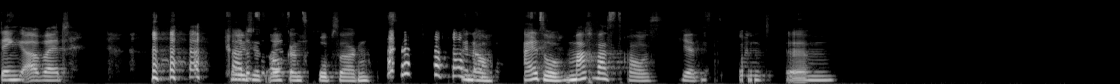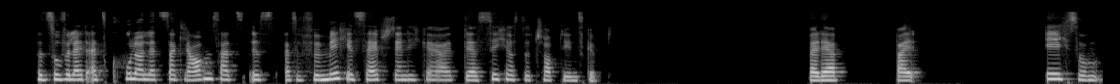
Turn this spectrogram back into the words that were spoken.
Denkarbeit. Gerade ich jetzt so. auch ganz grob sagen. Genau. Also, mach was draus jetzt. Und ähm, so vielleicht als cooler letzter Glaubenssatz ist, also für mich ist Selbstständigkeit der sicherste Job, den es gibt. Weil der, weil ich so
